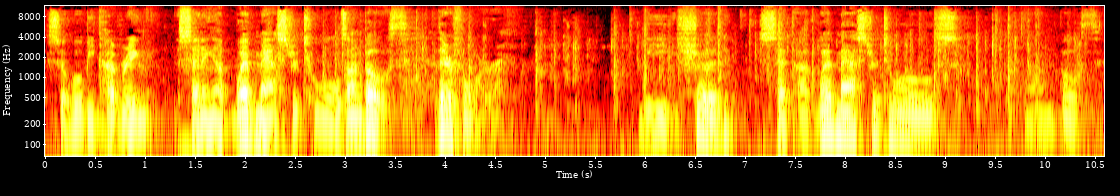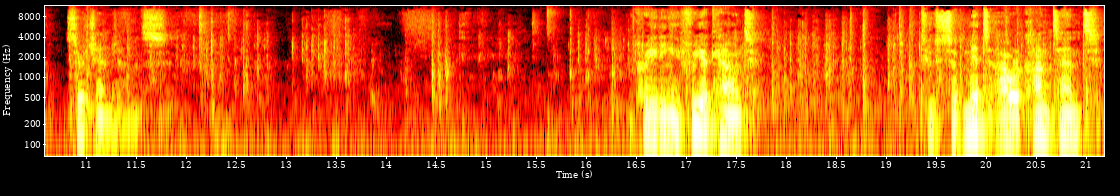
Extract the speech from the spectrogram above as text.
So we'll be covering setting up webmaster tools on both. Therefore, we should set up webmaster tools on both search engines. Creating a free account to submit our content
